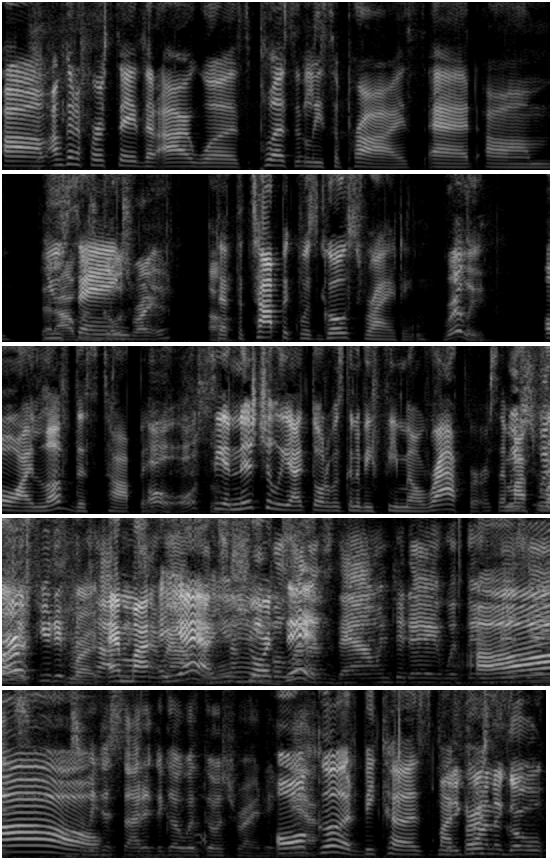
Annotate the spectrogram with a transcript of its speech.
Um, I'm gonna first say that I was pleasantly surprised at um, That you I saying was ghostwriting? Oh. that the topic was ghostwriting. Really? Oh, I love this topic. Oh, awesome. See, initially I thought it was gonna be female rappers, and We my switched a first few different Right. topics And my- around, yeah, you some sure did. Let us down today with their Oh. visits, so we oh. decided to go with ghostwriting. all yeah. good because my they first kind of go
